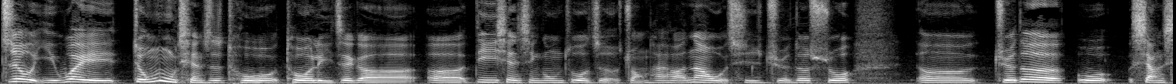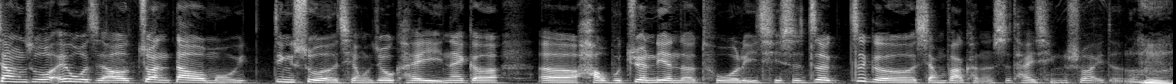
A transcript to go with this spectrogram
只有一位就目前是脱脱离这个呃第一线性工作者状态的话，那我其实觉得说。呃，觉得我想象说，哎，我只要赚到某一定数额钱，我就可以那个呃毫不眷恋的脱离。其实这这个想法可能是太轻率的了。嗯，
